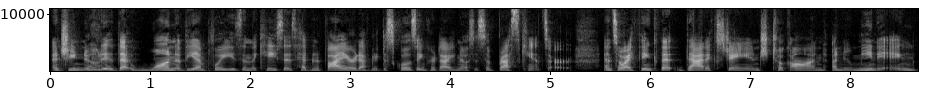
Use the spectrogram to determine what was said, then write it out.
And she noted that one of the employees in the cases had been fired after disclosing her diagnosis of breast cancer. And so I think that that exchange took on a new meaning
